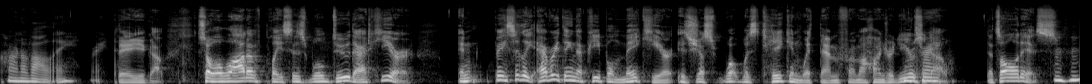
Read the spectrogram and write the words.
Carnivale. Right. There you go. So a lot of places will do that here. And basically everything that people make here is just what was taken with them from 100 years That's right. ago. That's all it is. Mm-hmm.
